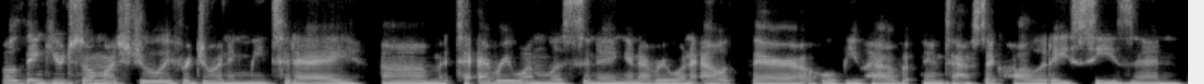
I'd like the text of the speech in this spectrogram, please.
Well, thank you so much, Julie, for joining me today. Um, to everyone listening and everyone out there, hope you have a fantastic holiday season.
